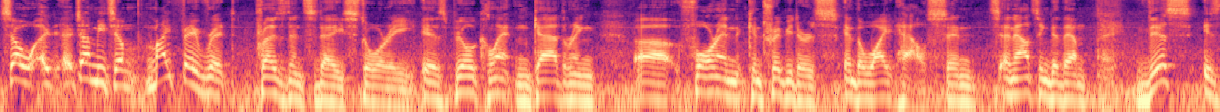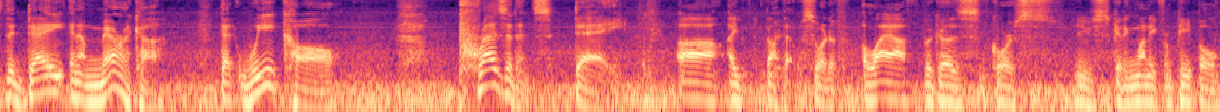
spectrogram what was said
So, uh, Jon Meacham, my favorite President's Day story is Bill Clinton gathering uh, foreign contributors in the White House and announcing to them, this is the day in America that we call President's Day. Uh, I thought that was sort of a laugh because, of course, he was getting money from people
